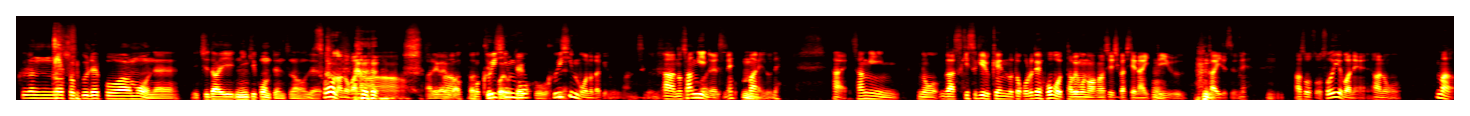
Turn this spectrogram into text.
くんの食レポはもうね、一大人気コンテンツなので、そうなのかな あれが良かったっていう声食いしん坊、が結構、食いしん坊なだけなんですけどね。ああの参議院のやつね。前のね。はい。参議院のが好きすぎる県のところでほぼ食べ物の話しかしてないっていう回ですよね。うんあ、そうそう。そういえばね、あの、今、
